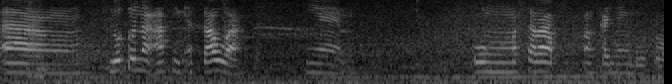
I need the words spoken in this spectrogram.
ang luto ng aking asawa. Yan. Kung masarap ang kanyang luto.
